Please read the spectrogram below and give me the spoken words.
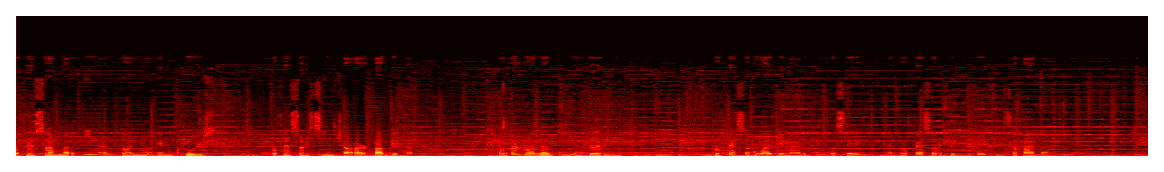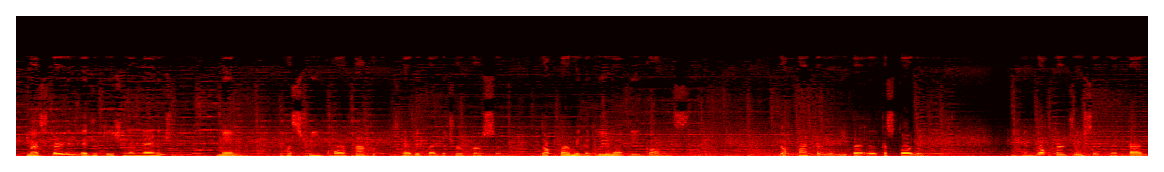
Professor Martin Antonio M. Cruz, Professor Cynthia R. Fabrica, Dr. Ronald T. Ontario, Professor Waldemar B. Jose, and Professor Felipe B. Zapata. Master in Educational Management, MEM, has three core faculty headed by the chairperson, Dr. Milagrina A. Gomez, Dr. Carmelita L. Castolo, and Dr. Joseph Mercado.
